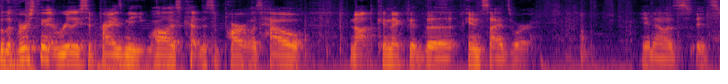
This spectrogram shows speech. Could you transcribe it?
So the first thing that really surprised me while I was cutting this apart was how not connected the insides were. You know, it's, it's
